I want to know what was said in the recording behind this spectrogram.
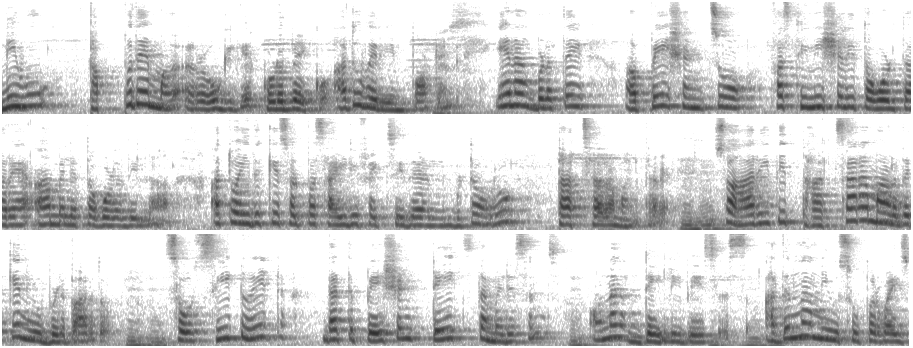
ನೀವು ತಪ್ಪದೇ ಮ ರೋಗಿಗೆ ಕೊಡಬೇಕು. ಅದು ವೆರಿ ಇಂಪಾರ್ಟೆಂಟ್ ಏನಾಗ್ಬಿಡುತ್ತೆ? ಪೇಷಂಟ್ಸು ಫಸ್ಟ್ ಇನಿಷಿಯಲಿ ತೊಗೊಳ್ತಾರೆ ಆಮೇಲೆ ತೊಗೊಳ್ಳೋದಿಲ್ಲ. ಅಥವಾ ಇದಕ್ಕೆ ಸ್ವಲ್ಪ ಸೈಡ್ ಎಫೆಕ್ಟ್ಸ್ ಇದೆ ಅಂದ್ಬಿಟ್ಟು ಅವರು ತಾತ್ಸಾರ ಮಾಡ್ತಾರೆ. ಸೊ ಆ ರೀತಿ ತಾತ್ಸಾರ ಮಾಡೋದಕ್ಕೆ ನೀವು ಬಿಡಬಾರ್ದು. So see to it that the patient takes the medicines on a daily basis ಅದನ್ನು ನೀವು ಸೂಪರ್ವೈಸ್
